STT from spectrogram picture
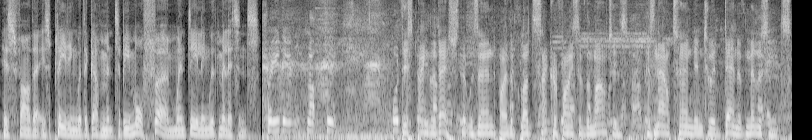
His father is pleading with the government to be more firm when dealing with militants. This Bangladesh that was earned by the blood sacrifice of the martyrs has now turned into a den of militants.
